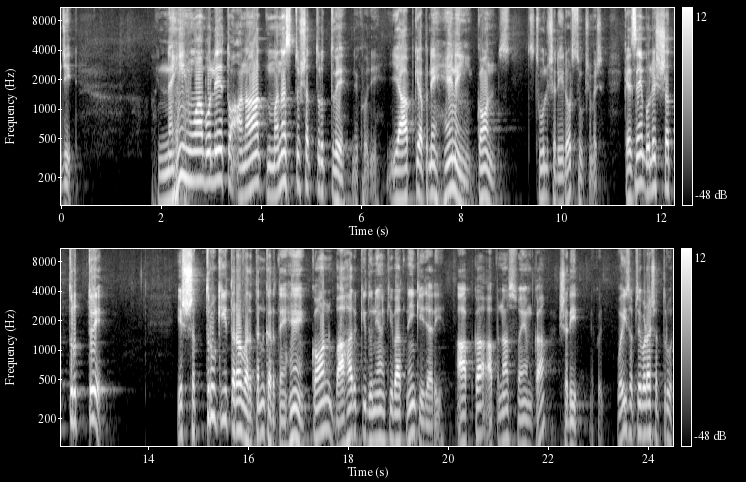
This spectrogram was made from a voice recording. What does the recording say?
जीत। नहीं हुआ बोले तो अनाथ मनस्तु शत्रुत्व। देखो जी, ये आपके अपने हैं नहीं। कौन? स्थूल शरीर और सूक्ष्म शरीर। कैसे हैं? बोले शत्रुत्व। ये शत्रु की तरह वर्तन करते हैं। कौन बाहर की दुनिया की बात नहीं की जा रही? आपका अपना स्वयं का शरीर। देखो, वही सबसे बड़ा शत्रु है।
